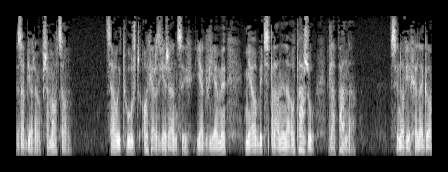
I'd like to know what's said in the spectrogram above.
zabiorę przemocą. Cały tłuszcz ofiar zwierzęcych, jak wiemy, miał być spalany na ołtarzu dla Pana. Synowie Helego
